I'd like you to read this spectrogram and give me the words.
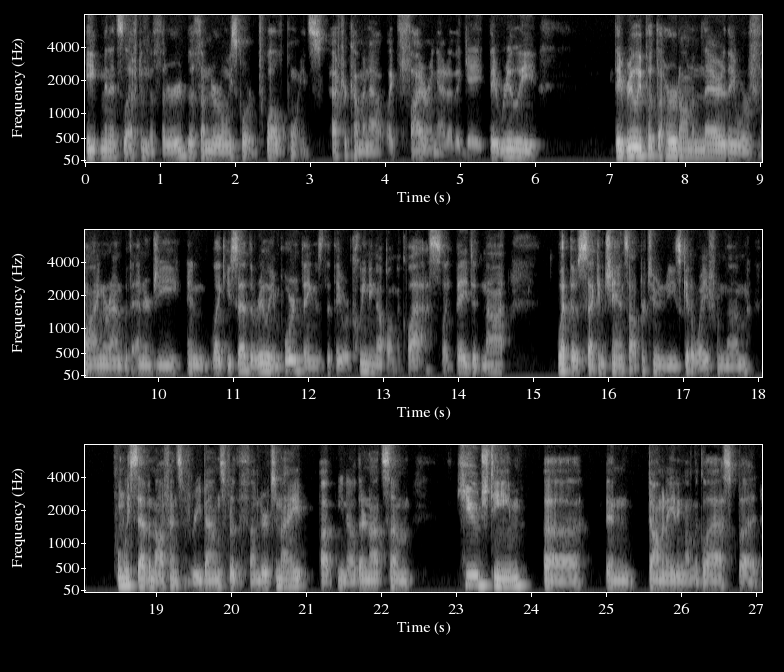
eight minutes left in the third, the Thunder only scored 12 points after coming out, like firing out of the gate. They really, they really put the hurt on them there. They were flying around with energy. And like you said, the really important thing is that they were cleaning up on the glass. Like they did not let those second chance opportunities get away from them. Only seven offensive rebounds for the Thunder tonight. Uh, you know, they're not some huge team. Uh, and dominating on the glass, but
